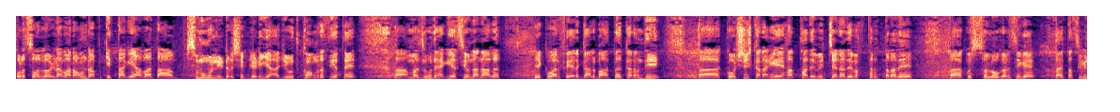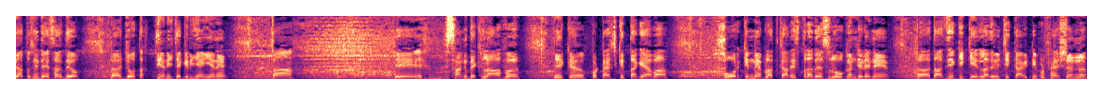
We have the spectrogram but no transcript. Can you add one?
ਪੁਲਿਸ ਵੱਲੋਂ ਜਿਹੜਾ ਵਾ ਰਾਉਂਡ ਅਪ ਕੀਤਾ ਗਿਆ ਵਾ ਤਾਂ ਸਮੂਹ ਲੀਡਰਸ਼ਿਪ ਜਿਹੜੀ ਆ ਯੂਥ ਕਾਂਗਰਸ ਦੀ ਇੱਥੇ ਅ, ਮੌਜੂਦ ਹੈਗੀ। ਅਸੀਂ ਉਹਨਾਂ ਨਾਲ ਇੱਕ ਵਾਰ ਫੇਰ ਗੱਲਬਾਤ ਕਰਨ ਦੀ ਅ, ਕੋਸ਼ਿਸ਼ ਕਰਾਂਗੇ। ਹੱਥਾਂ ਦੇ ਵਿੱਚ ਇਹਨਾਂ ਦੇ ਵਕਤ ਤਰ੍ਹਾਂ ਦੇ ਕੁਝ ਸਲੋਗਨ ਸੀਗੇ। ਤਾਂ ਇਹ ਤਸਵੀਰਾਂ ਤੁਸੀਂ ਦੇਖ ਸਕਦੇ ਹੋ ਅ, ਜੋ ਤਖਤੀਆਂ ਨੀਚੇ ਗਿਰੀਆਂ ਹੋਈਆਂ ਨੇ। ਤਾਂ ਇਹ ਸੰਘ ਦੇ ਖਿਲਾਫ ਇੱਕ ਪ੍ਰੋਟੈਸਟ ਕੀਤਾ ਗਿਆ ਵਾ। ਹੋਰ ਕਿੰਨੇ ਬਲਾਤਕਾਰ? ਇਸ ਤਰ੍ਹਾਂ ਦੇ ਸਲੋਗਨ ਜਿਹੜੇ ਨੇ ਅ, ਦੱਸ ਦਈਏ ਕਿ ਕੇਰਲਾ ਦੇ ਵਿੱਚ ਇੱਕ ਆਈਟੀ ਪ੍ਰੋਫੈਸ਼ਨ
